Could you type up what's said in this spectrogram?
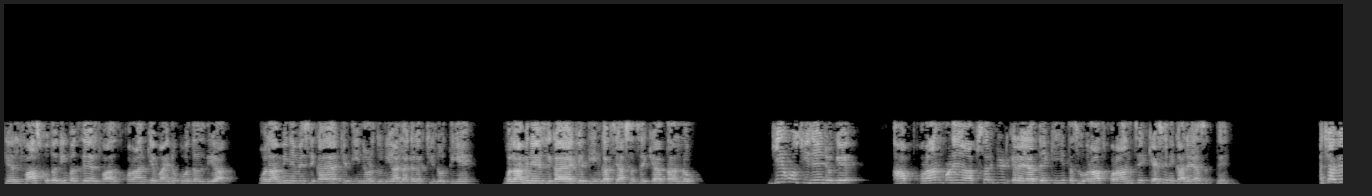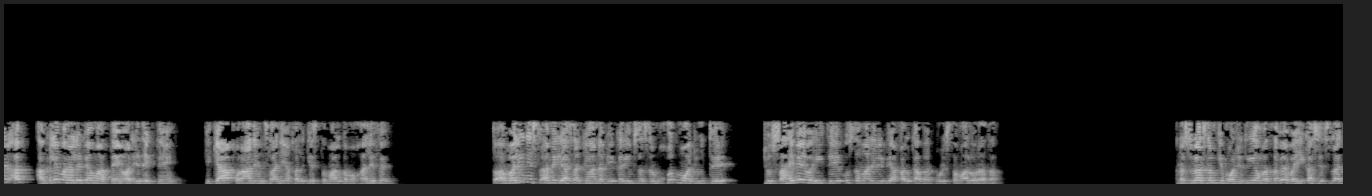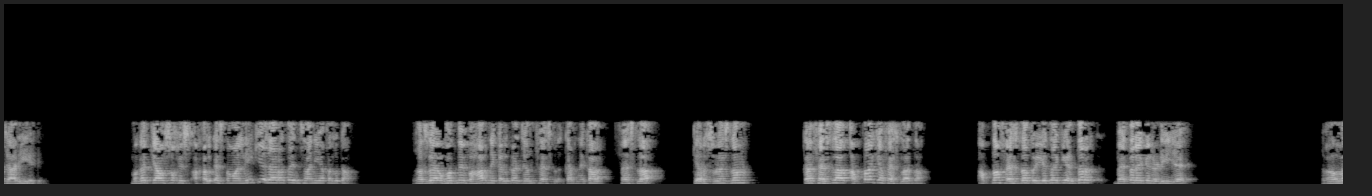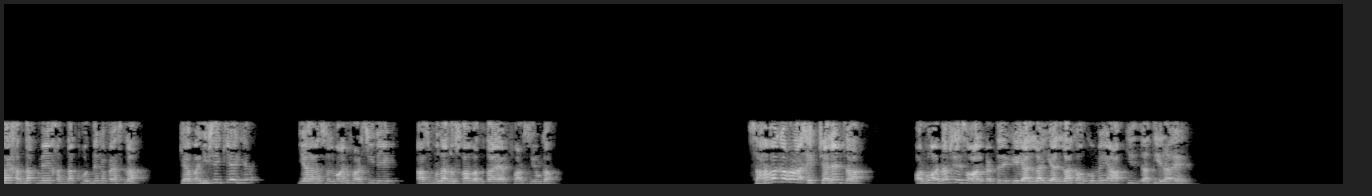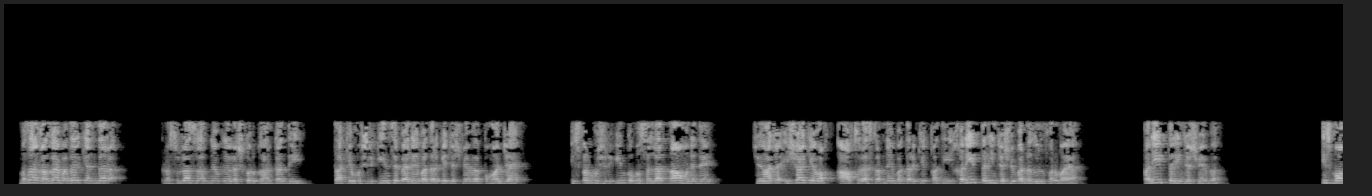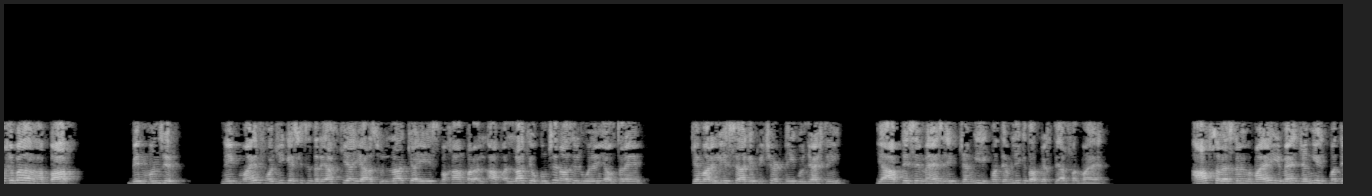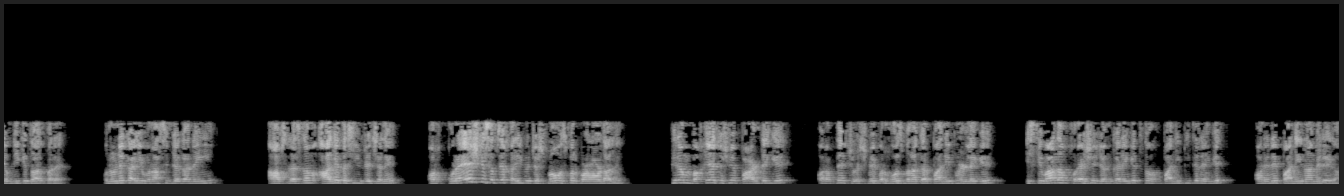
کے الفاظ کو تو نہیں بدلے، الفاظ قرآن کے معنوں کو بدل دیا۔ غلامی نے ہمیں سکھایا کہ دین اور دنیا الگ الگ چیز ہوتی ہیں۔ غلامی نے سکھایا کہ دین کا سیاست سے کیا تعلق۔ یہ وہ چیزیں جو کہ آپ قرآن پڑھیں، آپ سر پیٹ کے رہ جاتے ہیں کہ یہ تصورات قرآن سے کیسے نکالے جا سکتے ہیں؟ اچھا پھر اب اگلے مرحلے پہ ہم آتے ہیں اور یہ دیکھتے ہیں کہ کیا قرآن انسانی عقل کے استعمال کا مخالف ہے؟ تو اولین اسلامی ریاست جہاں نبی کریم صلی اللہ علیہ وسلم خود موجود تھے، جو صاحب وہی تھے، اس زمانے میں بھی عقل کا بھرپور استعمال ہو رہا تھا۔ رسول اللہ وسلم کی موجودگی کا مطلب ہے وہی کا سلسلہ جاری ہے۔ مگر کیا اس وقت اس عقل کا استعمال نہیں کیا جا رہا تھا انسانی عقل کا؟ غزوہ عہد میں باہر نکل کر جنگ فیصلہ کرنے کا فیصلہ کیا؟ رسول وسلم کا فیصلہ اپنا کیا فیصلہ تھا؟ اپنا فیصلہ تو یہ تھا کہ ادھر بہتر ہے کہ لڑی جائے غزوہ خندق میں خندق کھودنے کا فیصلہ کیا وہی سے کیا گیا؟ یا سلمان فارسی نے ایک آزمودہ نسخہ بتلایا فارسیوں کا؟ صحابہ کا بڑا ایک چیلنج تھا اور وہ ادب سے سوال کرتے تھے کہ اللہ، یہ اللہ کا حکم ہے، آپ کی ذاتی رائے ہے۔ مثلا غزوہ بدر کے اندر رسول اللہ صلی اللہ علیہ وسلم نے اپنے لشکر کو حرکت دی تاکہ مشرقین سے پہلے بدر کے چشمے پر پہنچ جائیں۔ اس پر مشرقین کو مسلط نہ ہونے دیں۔ چنانچہ عشاء کے وقت آپ صلی اللہ علیہ وسلم نے بدر کے قریب ترین چشمے پر نزول فرمایا۔ قریب ترین چشمے پر۔ اس موقع پر حباب بن منظر نے ایک ماہر فوجی کیسی سے دریافت کیا، یا رسول اللہ، کیا یہ اس مقام پر آپ اللہ کے حکم سے نازل ہوئے ہیں یا اترے ہیں؟ کہ ہمارے لیے اس سے آگے پیچھے ہٹنے کی گنجائش نہیں؟ یا آپ نے اسے محض ایک جنگی حکمت عملی کے طور پر اختیار فرمایا ہے؟ آپ صلی اللہ علیہ وسلم نے فرمایا، یہ محض جنگی حکمت عملی کے طور پر ہے۔ انہوں نے کہا، یہ مناسب جگہ نہیں ہے۔ آپ صلی اللہ علیہ وسلم آگے تشریف لے چلیں اور قریش کے سب سے قریب جو چشمہ اس پر پڑاؤ ڈالیں۔ پھر ہم بقیہ چشمے پاٹ دیں گے اور اپنے چشمے پر ہوش بنا کر پانی بھر لیں گے۔ اس کے بعد ہم قریش جنگ کریں گے تو ہم پانی پیتے رہیں گے اور انہیں پانی نہ ملے گا۔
